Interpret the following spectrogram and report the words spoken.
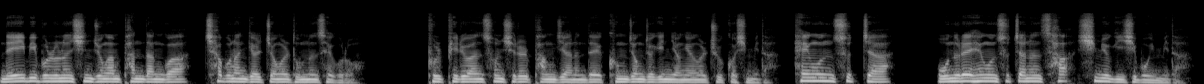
네이비 블루는 신중한 판단과 차분한 결정을 돕는 색으로 불필요한 손실을 방지하는 데 긍정적인 영향을 줄 것입니다. 행운 숫자. 오늘의 행운 숫자는 4, 16, 25입니다.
